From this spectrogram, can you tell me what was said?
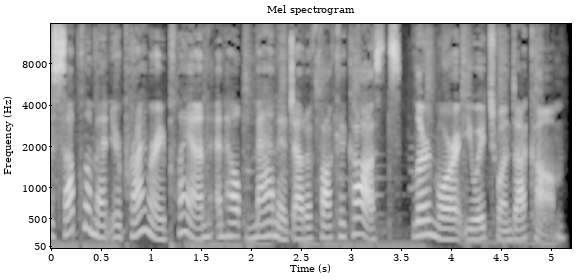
to supplement your primary plan and help manage out of pocket costs. Learn more at uhone.com.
